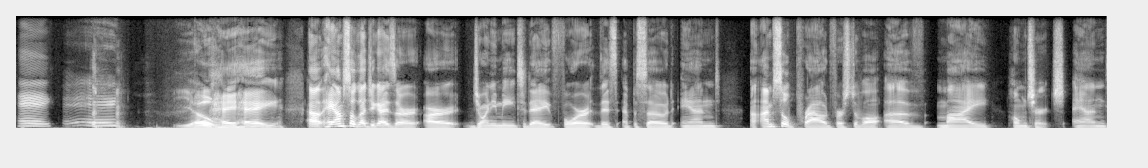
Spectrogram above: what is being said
Hey. Hey. Yo. Hey, hey, uh, hey! I'm so glad you guys are are joining me today for this episode, and uh, I'm so proud, first of all, of my home church. And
